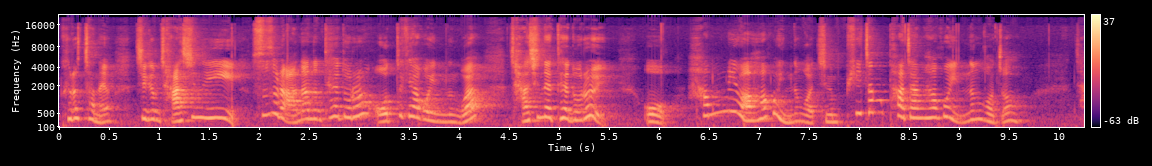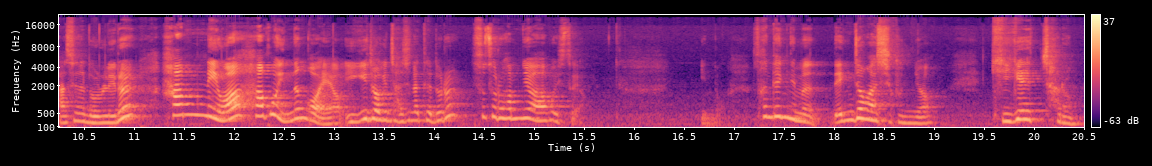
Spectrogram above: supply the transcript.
그렇잖아요. 지금 자신이 수술을 안 하는 태도를 어떻게 하고 있는 거야? 자신의 태도를 어, 합리화하고 있는 거야. 지금 피장파장하고 있는 거죠. 자신의 논리를 합리화하고 있는 거예요. 이기적인 자신의 태도를 스스로 합리화하고 있어요. 선생님은 냉정하시군요. 기계처럼.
